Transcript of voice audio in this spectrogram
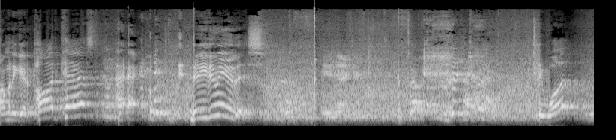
I'm going to get a podcast. Did he do any of this? He what? He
